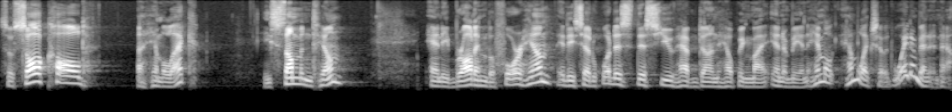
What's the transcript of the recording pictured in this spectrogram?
So Saul called Ahimelech. He summoned him and he brought him before him and he said, What is this you have done helping my enemy? And Ahimelech said, Wait a minute now.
